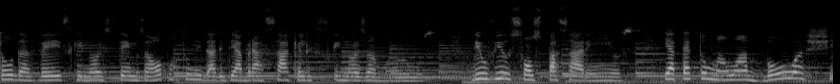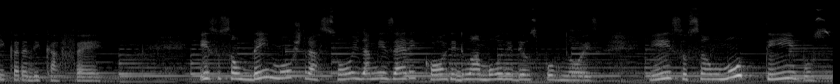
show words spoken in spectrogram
toda vez que nós temos a oportunidade de abraçar aqueles que nós amamos, de ouvir os sons dos passarinhos e até tomar uma boa xícara de café. Isso são demonstrações da misericórdia e do amor de Deus por nós. Isso são motivos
